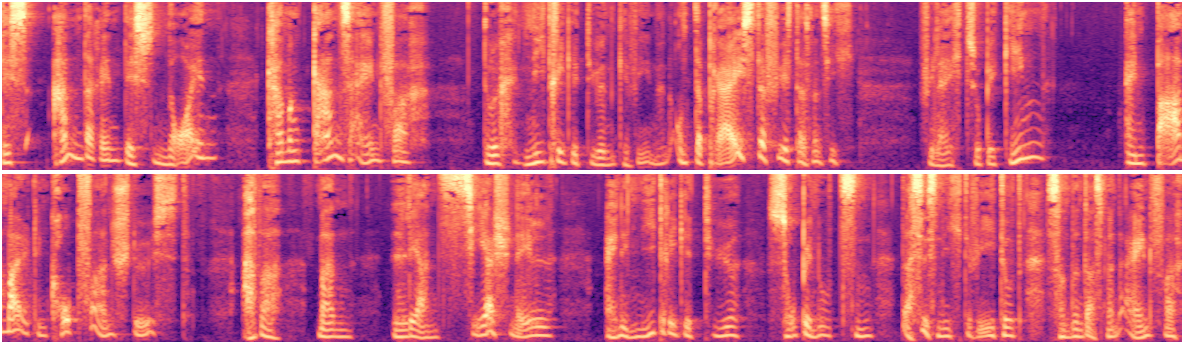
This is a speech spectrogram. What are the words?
des anderen, des Neuen kann man ganz einfach durch niedrige Türen gewinnen. Und der Preis dafür ist, dass man sich vielleicht zu Beginn ein paar Mal den Kopf anstößt, aber man lernt sehr schnell eine niedrige Tür so benutzen, dass es nicht wehtut, sondern dass man einfach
